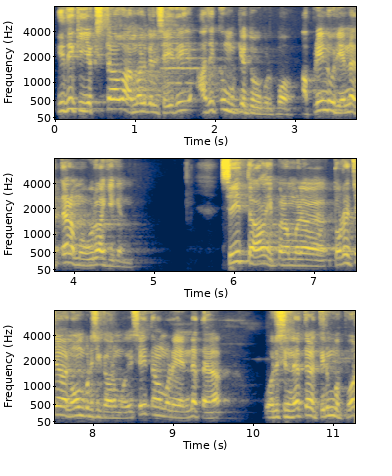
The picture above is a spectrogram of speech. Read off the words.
இதுக்கு எக்ஸ்ட்ராவா அமல்கள் செய்து அதுக்கும் முக்கியத்துவம் கொடுப்போம். அப்படின்னு ஒரு எண்ணத்தை நம்ம உருவாக்கிக்கணும். சீத்தா இப்ப நம்மள தொடர்ச்சியா நோன் பிடிச்சிட்டு வரும்போது சீத்தா நம்மளோட எண்ணத்தை ஒரு சில நேரத்துல திரும்ப புர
